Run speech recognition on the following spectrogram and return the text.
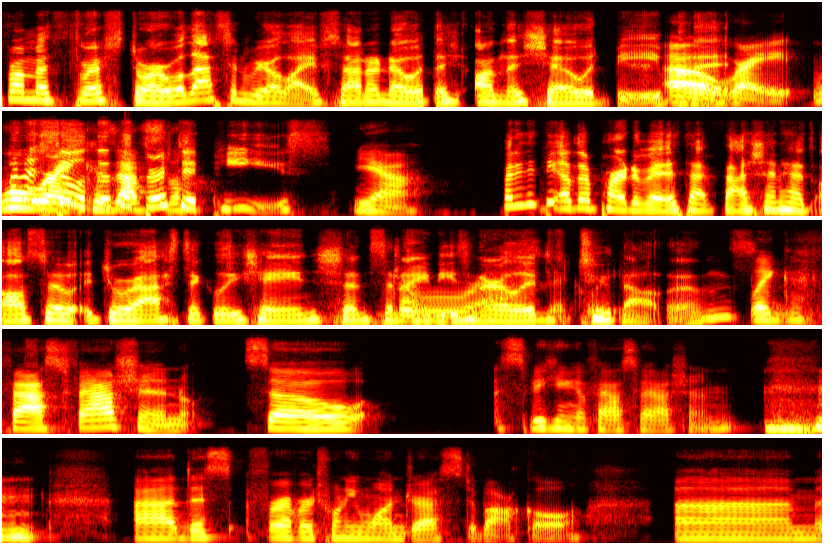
from a thrift store. Well, that's in real life, so I don't know what the on the show would be. Oh, right. Well, right. Because that's a that's the, thrifted piece. yeah. But I think the other part of it is that fashion has also drastically changed since the 90s and early 2000s. Like fast fashion. So, speaking of fast fashion, uh, this Forever 21 dress debacle. Um,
